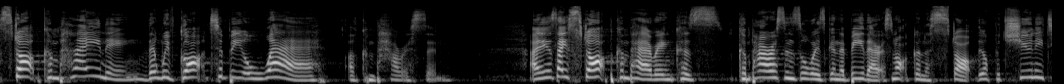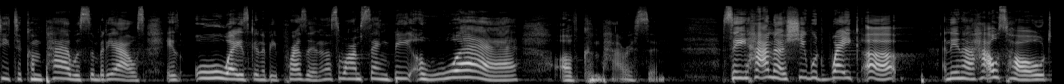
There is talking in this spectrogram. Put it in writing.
stop complaining, then we've got to be aware of comparison. I to say stop comparing because comparison's always going to be there. It's not going to stop. The opportunity to compare with somebody else is always going to be present. And that's why I'm saying be aware of comparison. See, Hannah, she would wake up and in her household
